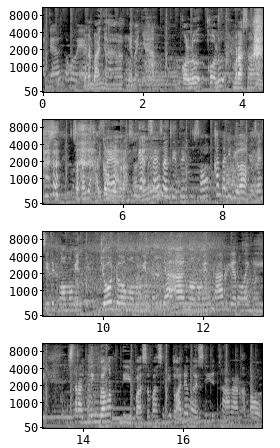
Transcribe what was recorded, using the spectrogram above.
ada nggak boleh ya? Kan banyak. Ada banyak kalau lu kalau lu merasa sih? Santai aja kali kalau gue ngerasa enggak saya sensitif. Soal kan tadi bilang sensitif ngomongin jodoh ngomongin kerjaan ngomongin karir lagi struggling banget di fase-fase gitu. Ada nggak sih saran atau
